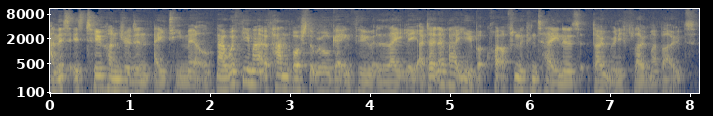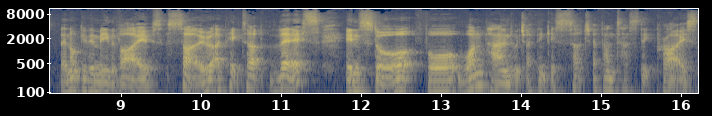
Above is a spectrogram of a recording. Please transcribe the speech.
And this is 280 mil. Now with the amount of hand wash that we're all getting through lately, I don't know about you, but quite often the containers don't really float my boat. They're not giving me the vibes. So I picked up this in store for one pound, which I think is such a fantastic price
